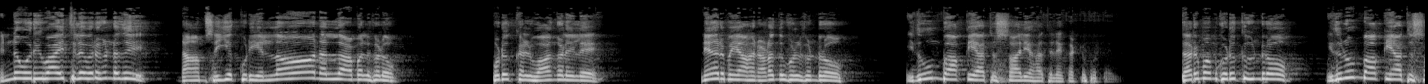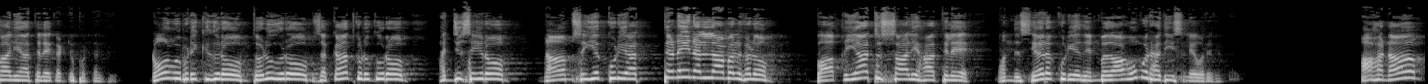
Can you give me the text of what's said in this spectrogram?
என்ன ஒரு ரிவாயத்திலே வருகின்றது? நாம் செய்யக்கூடிய எல்லா நல்ல அமல்களும் கொடுக்கல் வாங்கலிலே நேர்மையாக நடந்து கொள்கின்றோம். இதுவும் பாக்கியாத்து சாலியாகத்திலே கட்டுப்பட்டது. தர்மம் கொடுக்குகின்றோம். இதுவும் பாக்கியாத்து சாலியாகத்திலே கட்டுப்பட்டது. நோன்பு பிடிக்குகிறோம் தொழுகிறோம் ஜக்காத் கொடுக்கிறோம் ஹஜ்ஜு செய்கிறோம். நாம் செய்யக்கூடிய அத்தனை நல்ல அமல்களும் பாக்கியாத்து சாலிஹாத்திலே வந்து சேரக்கூடியது என்பதாகவும் ஒரு ஹதீஸிலே வருகின்றது. ஆக நாம்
